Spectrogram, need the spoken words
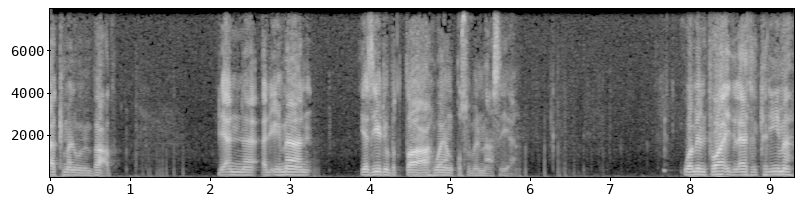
أكمل من بعض لأن الإيمان يزيد بالطاعة وينقص بالمعصية. ومن فوائد الآية الكريمة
